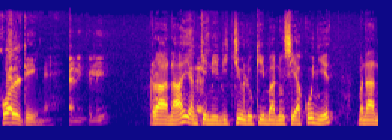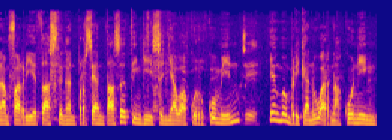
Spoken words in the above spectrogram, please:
क्वालिटी में Rana yang kini dijuluki manusia kunyit menanam varietas dengan persentase tinggi senyawa kurkumin yang memberikan warna kuning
